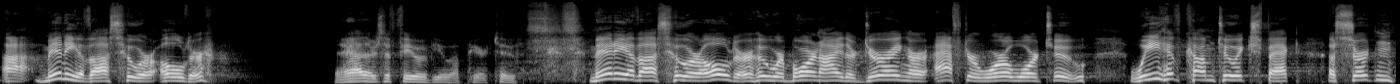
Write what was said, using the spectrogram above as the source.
Uh, many of us who are older, yeah, there's a few of you up here too. Many of us who are older, who were born either during or after World War II, we have come to expect a certain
